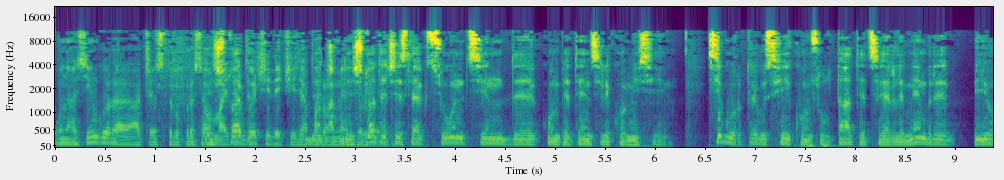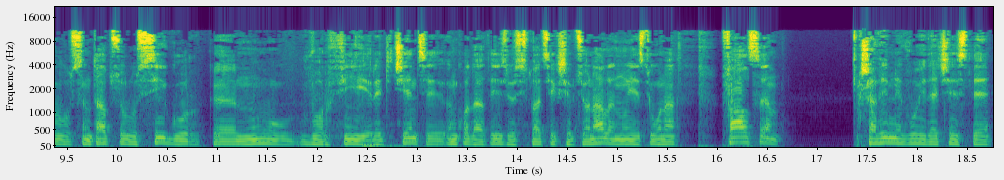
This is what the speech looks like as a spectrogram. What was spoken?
una singură acest lucru sau deci mai toate, trebuie și decizia deci, Parlamentului? Deci toate aceste acțiuni țin de competențele Comisiei. Sigur, trebuie să fie consultate țările membre. Eu sunt absolut sigur că nu vor fi reticențe. Încă o dată este o situație excepțională, nu este una falsă și avem nevoie de aceste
